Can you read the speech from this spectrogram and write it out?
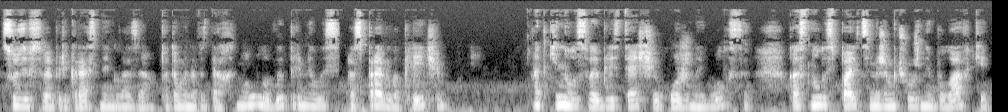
сузив свои прекрасные глаза. Потом она вздохнула, выпрямилась, расправила плечи, откинула свои блестящие ухоженные волосы, коснулась пальцами жемчужной булавки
